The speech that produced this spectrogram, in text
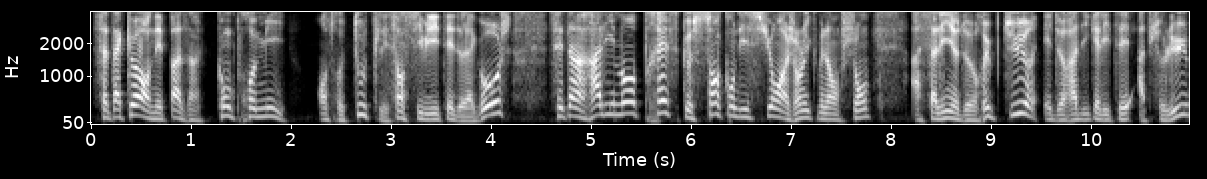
cet accord n'est pas un compromis entre toutes les sensibilités de la gauche, c'est un ralliement presque sans condition à Jean-Luc Mélenchon, à sa ligne de rupture et de radicalité absolue.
